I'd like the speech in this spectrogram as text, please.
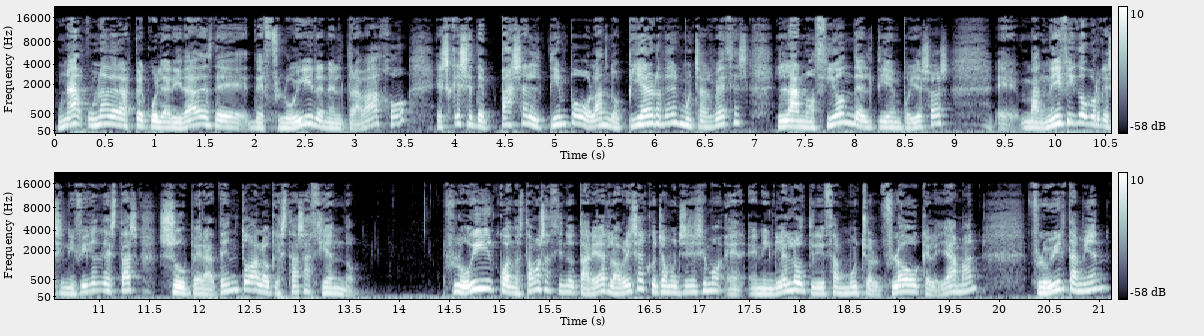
una, una de las peculiaridades de, de, fluir en el trabajo es que se te pasa el tiempo volando. Pierdes muchas veces la noción del tiempo. Y eso es eh, magnífico porque significa que estás súper atento a lo que estás haciendo. Fluir cuando estamos haciendo tareas, lo habréis escuchado muchísimo, en, en inglés lo utilizan mucho el flow que le llaman. Fluir también,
